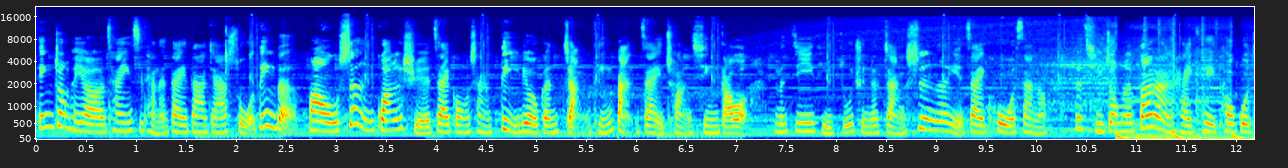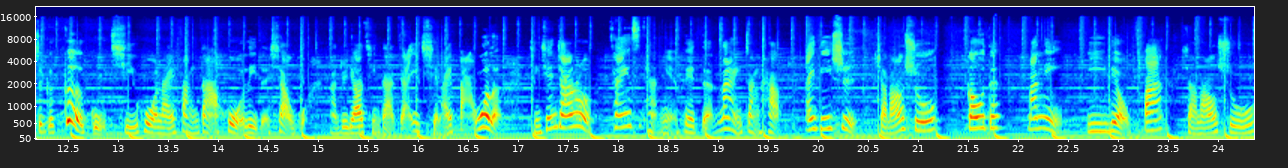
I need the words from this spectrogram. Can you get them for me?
听众朋友，蔡因斯坦呢带大家锁定的宝盛光学再攻上第六根涨停板，再创新高哦。那么记忆体族群的涨势呢也在扩散哦。这其中呢，当然还可以透过这个个股期货来放大获利的效果。那就邀请大家一起来把握了。请先加入蔡因斯坦免费的 LINE 账号，ID 是小老鼠 Gold Money 一六八小老鼠。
